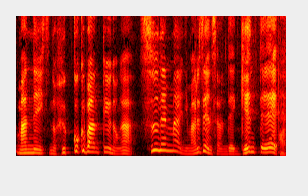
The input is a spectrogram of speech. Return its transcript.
万年筆の復刻版っていうのが数年前に丸善さんで限定、はい。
